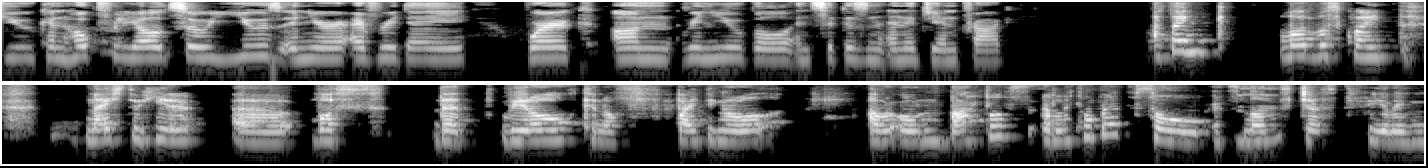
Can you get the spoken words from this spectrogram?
you can hopefully also use in your everyday work on renewable and citizen energy in Prague? I think what was quite nice to hear uh, was that we're all kind of fighting all our own battles a little bit. So it's mm-hmm. not just feeling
